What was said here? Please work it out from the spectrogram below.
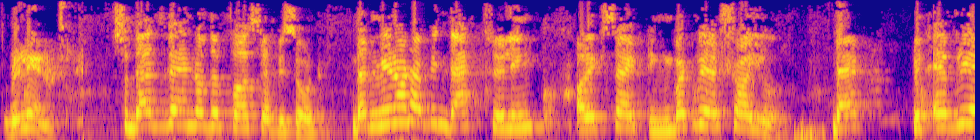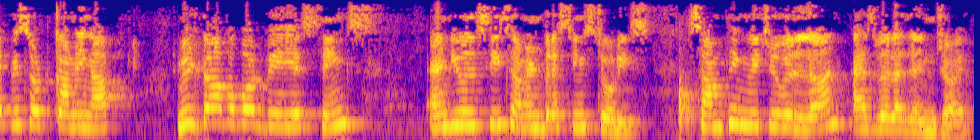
brilliant. So that's the end of the first episode. That may not have been that thrilling or exciting, but we assure you that with every episode coming up, we'll talk about various things and you will see some interesting stories. Something which you will learn as well as enjoy.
